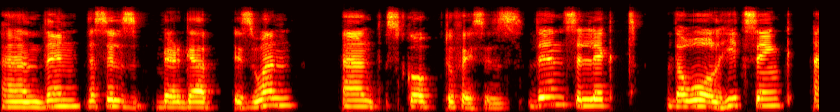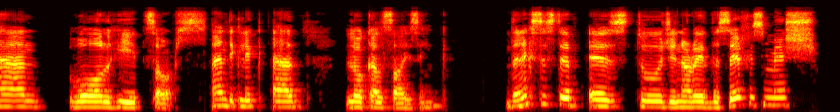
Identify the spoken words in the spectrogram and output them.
and then the cells per gap is 1 and scope to faces. Then select the wall heatsink and wall heat source and click add local sizing. The next step is to generate the surface mesh.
